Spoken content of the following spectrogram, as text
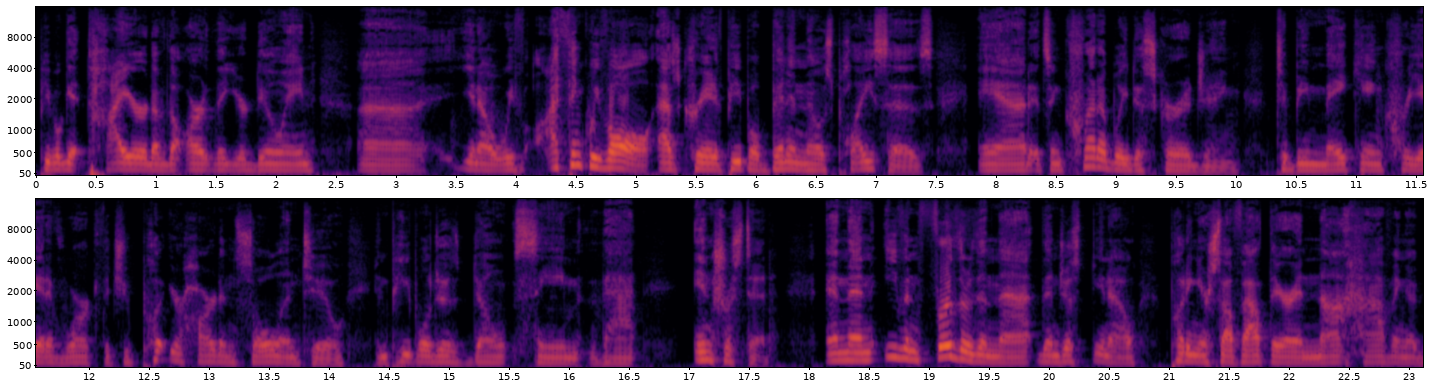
People get tired of the art that you're doing. Uh, you know, we've, I think we've all, as creative people, been in those places and it's incredibly discouraging to be making creative work that you put your heart and soul into, and people just don't seem that interested. And then even further than that, than just, you know, putting yourself out there and not having a,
